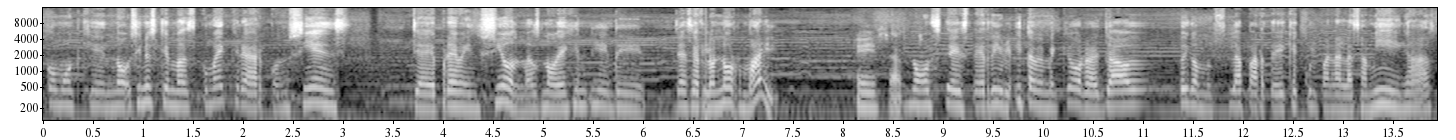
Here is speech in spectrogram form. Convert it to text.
como que no, sino es que más como de crear conciencia, de prevención, más no dejen de, de, hacerlo normal. Exacto. No sé, es terrible. Y también me quedó rayado, digamos, la parte de que culpan a las amigas,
